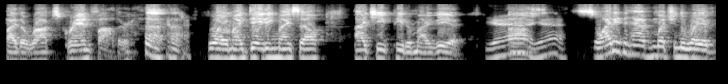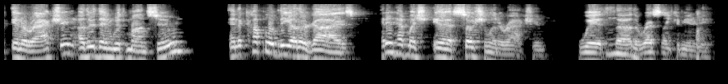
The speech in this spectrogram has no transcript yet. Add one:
by the Rock's grandfather. Boy, am I dating myself? I Chief Peter Maivia. Yeah, Um, yeah. So I didn't have much in the way of interaction other than with Monsoon and a couple of the other guys. I didn't have much uh, social interaction with uh, Mm. the wrestling community.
